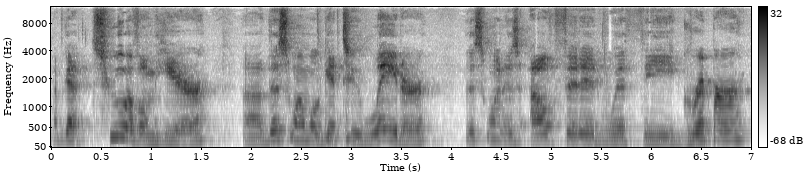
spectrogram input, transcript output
I've got two of them here. Uh, this one we'll get to later. This one is outfitted with the gripper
